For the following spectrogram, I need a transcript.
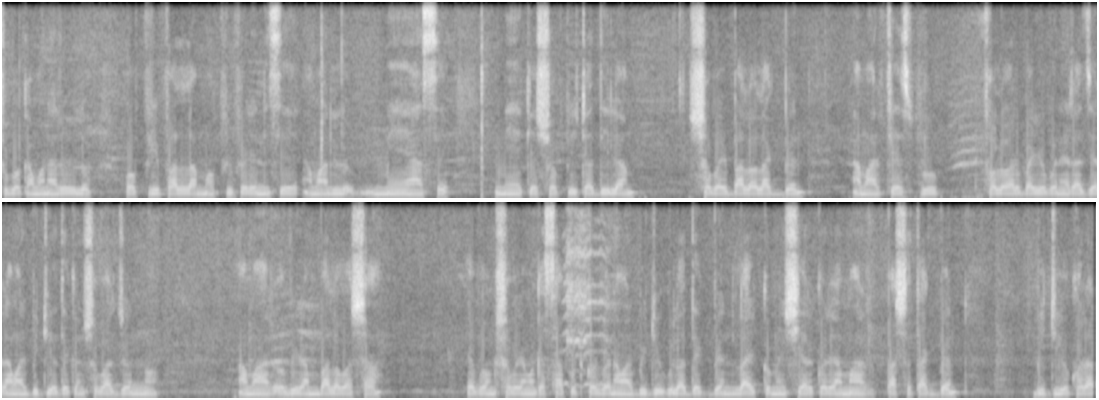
শুভকামনা রইল। অপ্রি পারলাম অপ্রি পেরে নিচে আমার মেয়ে আছে। মেয়েকে সপ্রিটা দিলাম। সবাই ভালো লাগবেন। আমার ফেসবুক ফলোয়ার ভাই বোনেরা, যারা আমার ভিডিও দেখেন সবার জন্য আমার অবিরাম ভালোবাসা এবং সবাই আমাকে সাপোর্ট করবেন। আমার ভিডিওগুলো দেখবেন লাইক কমেন্ট শেয়ার করে আমার পাশে থাকবেন। ভিডিও করা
